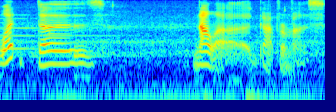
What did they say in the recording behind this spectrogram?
What does Nala got from us?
